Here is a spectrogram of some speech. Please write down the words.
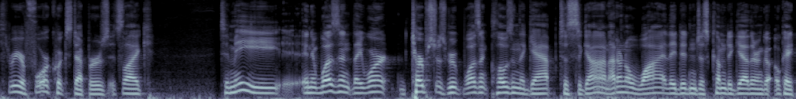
three or four Quick Steppers. It's like to me, and it wasn't. They weren't. Terpstra's group wasn't closing the gap to Sagan. I don't know why they didn't just come together and go, okay,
